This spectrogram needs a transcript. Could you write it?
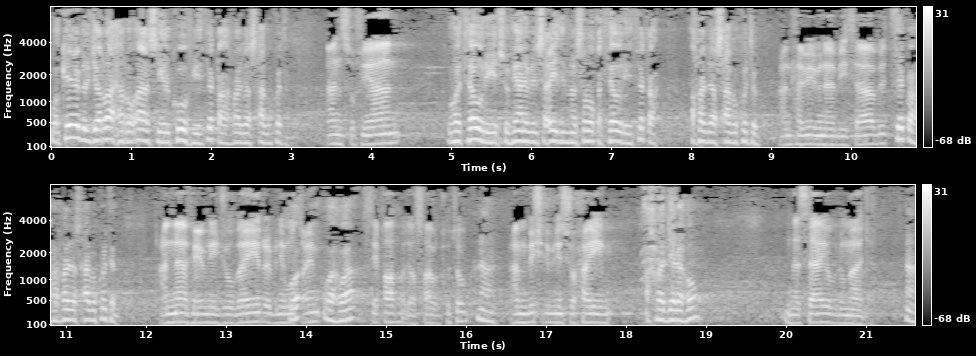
وكيع بالجراح الرؤاسي الكوفي ثقة أخرج أصحاب الكتب. عن سفيان وهو الثوري سفيان بن سعيد بن مسروق الثوري ثقة أخرج أصحاب الكتب. عن حبيب بن أبي ثابت ثقة أخرج أصحاب الكتب. عن نافع بن جبير بن مطعم وهو؟ ثقة أخرج أصحاب الكتب. نعم. عن بشر بن سحيم أخرج له. النسائي بن ماجه. نعم.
